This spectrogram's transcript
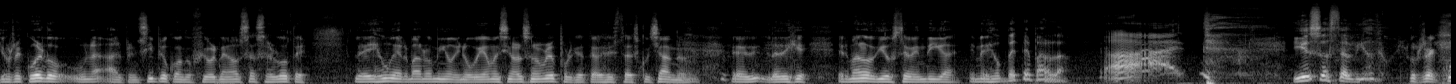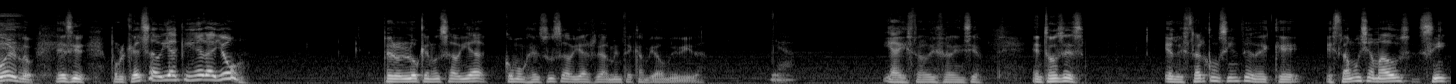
Yo recuerdo una, al principio cuando fui ordenado sacerdote, le dije a un hermano mío, y no voy a mencionar su nombre porque tal vez está escuchando, eh, le dije, hermano, Dios te bendiga. Y me dijo, vete para la. Y eso hasta el día de hoy lo recuerdo. Es decir, porque él sabía quién era yo, pero lo que no sabía, cómo Jesús había realmente cambiado mi vida. Y ahí está la diferencia. Entonces, el estar consciente de que estamos llamados, sí,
